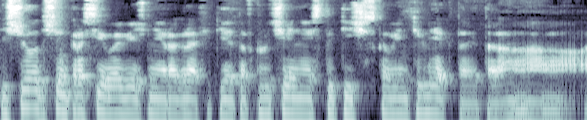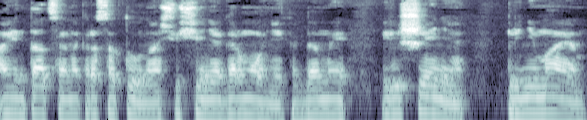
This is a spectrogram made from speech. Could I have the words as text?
Еще очень красивая вещь в нейрографике – это включение эстетического интеллекта, это а, ориентация на красоту, на ощущение гармонии, когда мы решения принимаем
